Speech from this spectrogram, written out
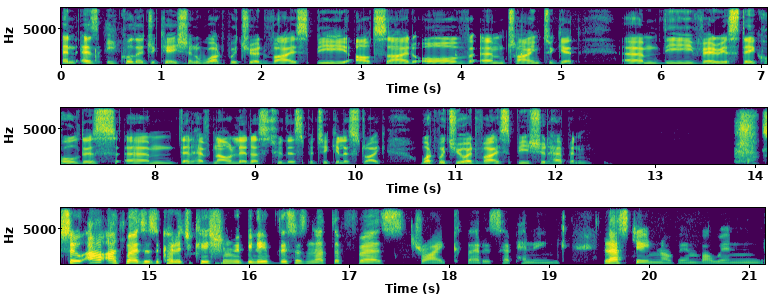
And as equal education, what would your advice be outside of um, trying to get um, the various stakeholders um, that have now led us to this particular strike? What would your advice be should happen? So our advice as Equal Education, we believe this is not the first strike that is happening. Last year in November, when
